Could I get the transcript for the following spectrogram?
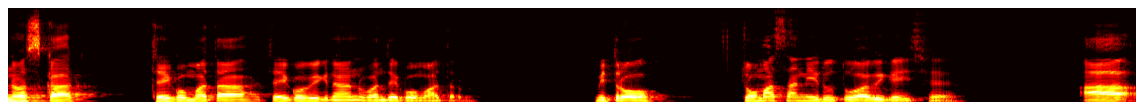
નમસ્કાર. જય ગો માતા, જય ગો વિજ્ઞાન, વંદે ગો માતર મિત્રો, ચોમાસાની ઋતુ આવી ગઈ છે. આ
